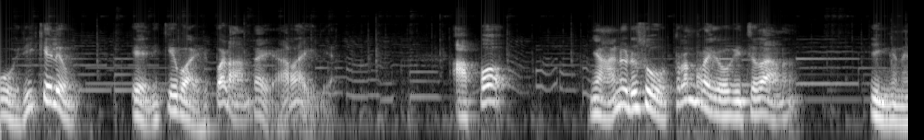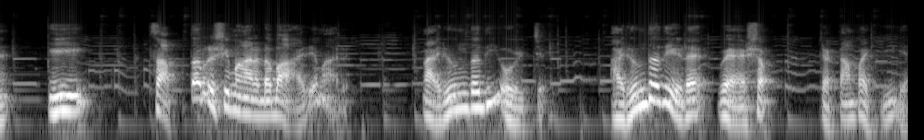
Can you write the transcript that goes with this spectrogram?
ഒരിക്കലും എനിക്ക് വഴിപ്പെടാൻ തയ്യാറായില്ല. അപ്പോൾ ഞാനൊരു സൂത്രം പ്രയോഗിച്ചതാണ്. ഇങ്ങനെ ഈ സപ്ത ഋഷിമാരുടെ ഭാര്യമാർ അരുന്ധതി ഒഴിച്ച് അരുന്ധതിയുടെ വേഷം കെട്ടാൻ പറ്റിയില്ല.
